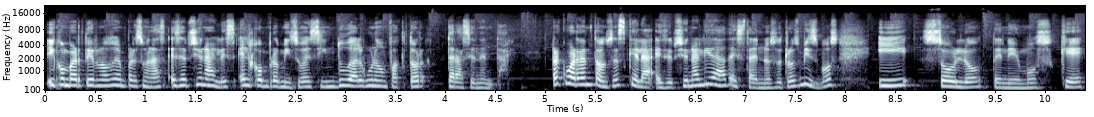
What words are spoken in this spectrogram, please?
y convertirnos en personas excepcionales, el compromiso es sin duda alguna un factor trascendental. Recuerda entonces que la excepcionalidad está en nosotros mismos y solo tenemos que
